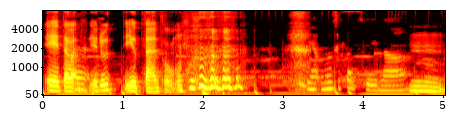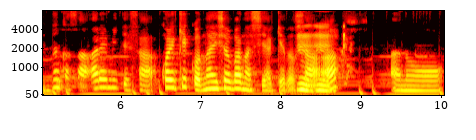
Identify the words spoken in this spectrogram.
エータが出るって言ったんやと思う。いや、難しいな。うん。なんかさあれ見てさこれ結構内緒話やけどさ、うんうんあの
